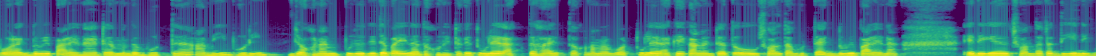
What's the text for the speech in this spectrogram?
বর একদমই পারে না এটার মধ্যে ভরতে, আমি ভরি। যখন আমি পুজো দিতে পারি না, তখন এটাকে তুলে রাখতে হয়। তখন আমার বর তুলে রাখে, কারণ এটা তো সলতা ভরতে একদমই পারে না। এদিকে সন্ধ্যাটা দিয়ে নিব।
